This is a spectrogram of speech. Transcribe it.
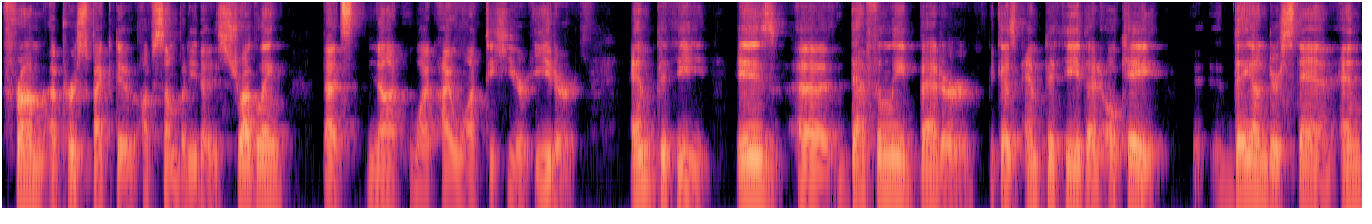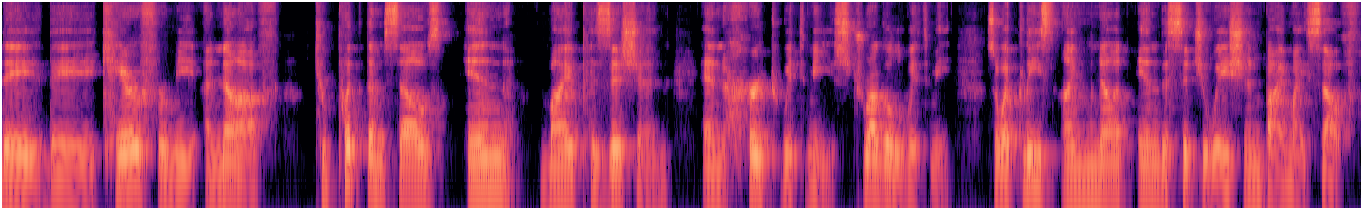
from a perspective of somebody that is struggling, that's not what I want to hear either. Empathy is uh, definitely better because empathy then okay they understand and they they care for me enough to put themselves in my position and hurt with me struggle with me so at least i'm not in the situation by myself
